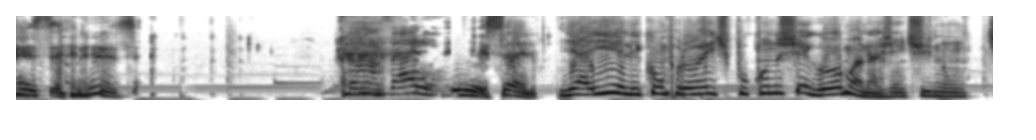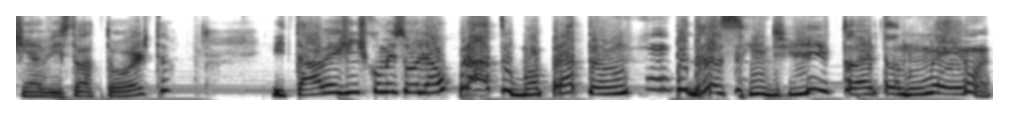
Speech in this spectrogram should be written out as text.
É sério, é sério. Falando sério? É, sério. E aí ele comprou aí, tipo, quando chegou, mano, a gente não tinha visto a torta e tal, e a gente começou a olhar o prato, um pratão um pedacinho de torta no meio, mano.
